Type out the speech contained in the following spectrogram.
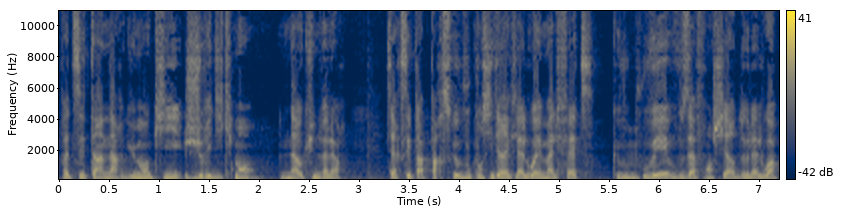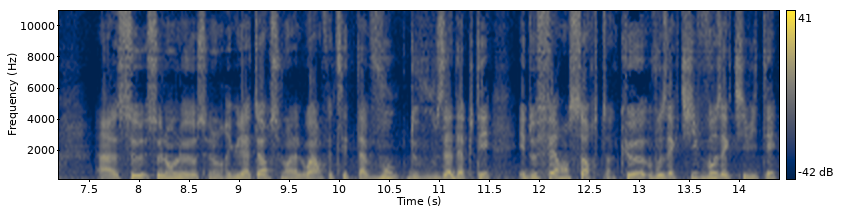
En fait, c'est un argument qui, juridiquement, n'a aucune valeur. C'est-à-dire que c'est pas parce que vous considérez que la loi est mal faite que vous mm. pouvez vous affranchir de la loi. Euh, ce, selon, le, selon le régulateur, selon la loi, en fait, c'est à vous de vous adapter et de faire en sorte que vos actifs, vos activités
